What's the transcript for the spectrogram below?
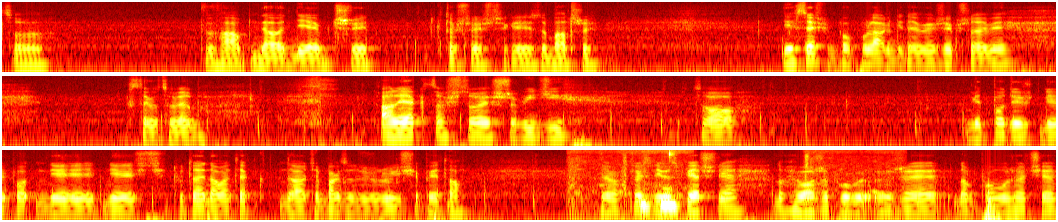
co wam, nawet nie wiem, czy ktoś to jeszcze kiedyś zobaczy. Nie jesteśmy popularni najwyżej przynajmniej, z tego co wiem. Ale jak ktoś to jeszcze widzi, to nie podejrz, nie, nie, nie jeźdź tutaj nawet jak nawet bardzo dużo ludzi się pyta. Ponieważ to jest niebezpiecznie, no chyba, że, że nam pomożecie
